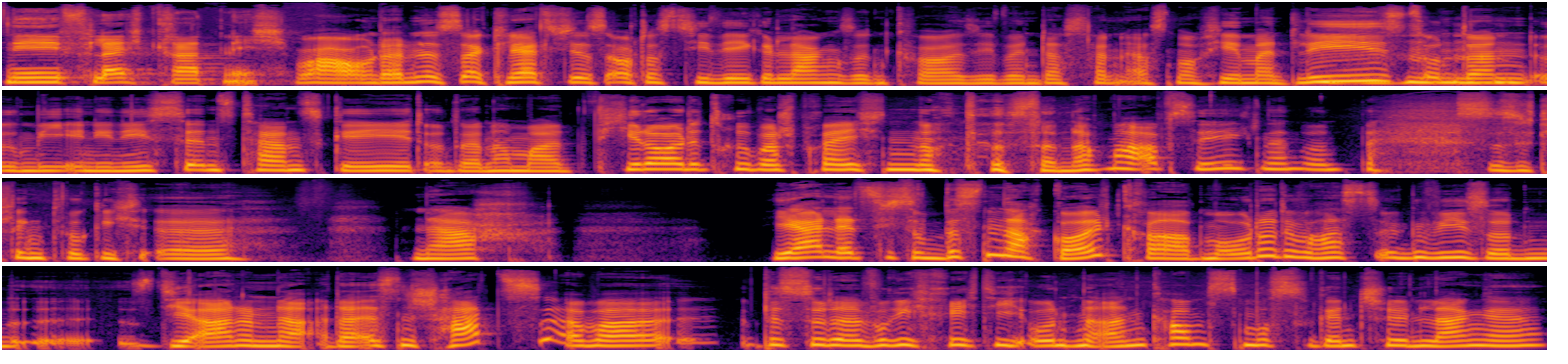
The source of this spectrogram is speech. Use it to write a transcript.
Nee, vielleicht gerade nicht. Wow, und dann ist, erklärt sich das auch, dass die Wege lang sind quasi, wenn das dann erst noch jemand liest und dann irgendwie in die nächste Instanz geht und dann nochmal vier Leute drüber sprechen und das dann nochmal absegnen. Und das, das klingt wirklich äh, nach ja, letztlich so ein bisschen nach Goldgraben, oder? Du hast irgendwie so ein, die Ahnung, da ist ein Schatz, aber bis du da wirklich richtig unten ankommst, musst du ganz schön lange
